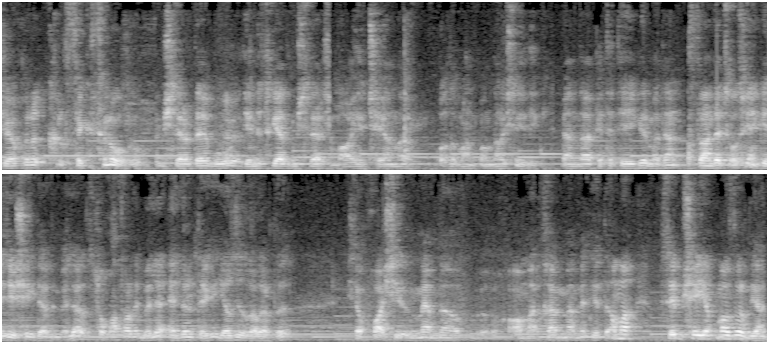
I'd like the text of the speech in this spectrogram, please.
Aşağı yukarı 48 sene oldu. İşlerde bu Evet. deniz gezmişler, Mahir Çayanlar o zaman onlar işindeydik. Ben daha PTT'ye girmeden hastanede çalışırken gece işe giderdim böyle. Sokaklarda böyle ellerin teki yazı yazarlardı. İşte faşizm, memle, Amerika memleketi ama bize bir şey yapmazlardı yani.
